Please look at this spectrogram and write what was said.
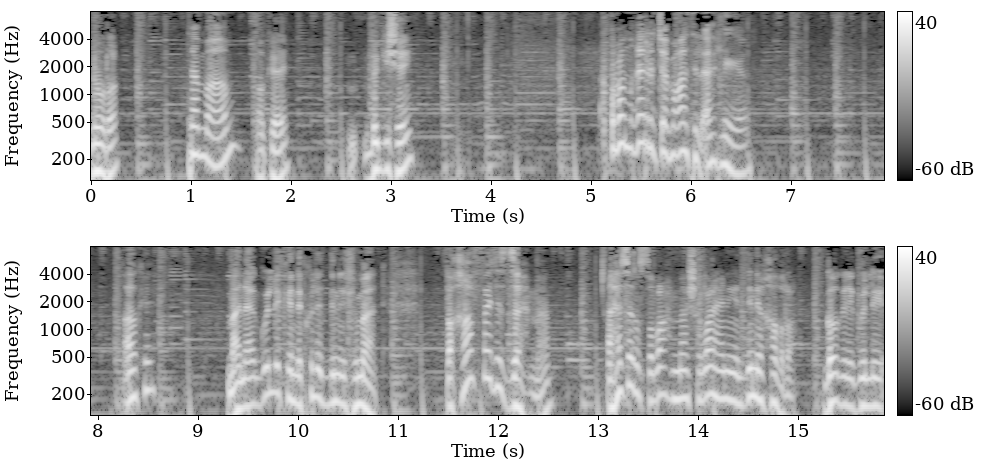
نورة. تمام. okay. بقي شيء؟ طبعا غير الجامعات الأهلية. أوكي. ما أنا أقول لك إن كل الدنيا شمال. فخفت الزحمة. أحس إن الصباح ما شاء الله يعني الدنيا خضراء. جوجل يقول لي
